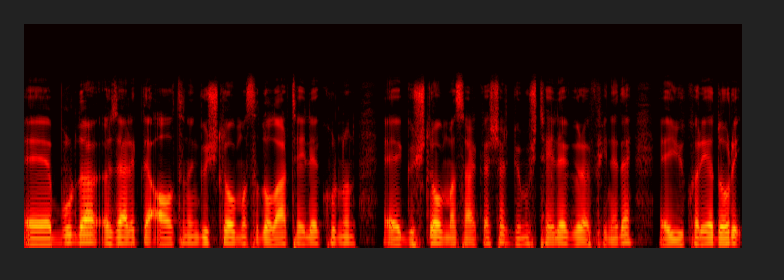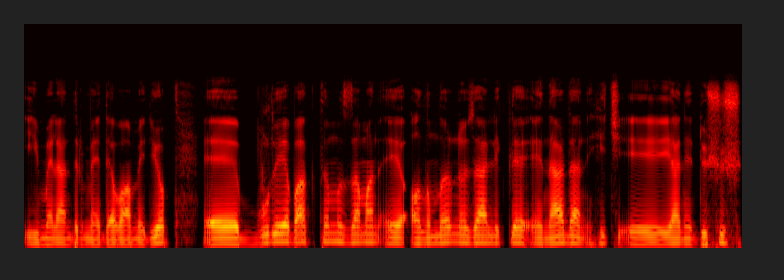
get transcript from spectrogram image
E, burada özellikle altının güçlü olması, dolar TL kurunun e, güçlü olması arkadaşlar gümüş TL grafiğine de e, yukarıya doğru ivmelendirmeye devam ediyor. E, buraya baktığımız zaman e, alımların özellikle e, nereden hiç e, yani düşüş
